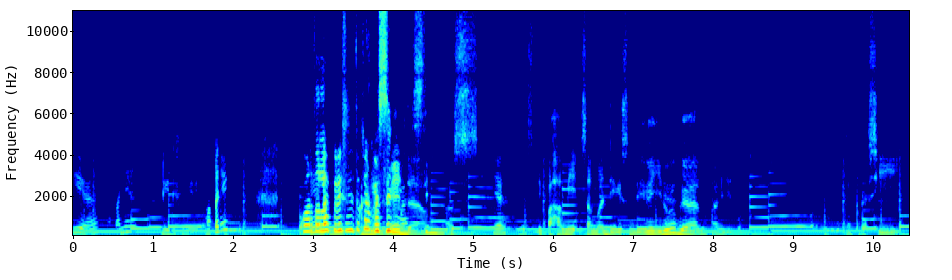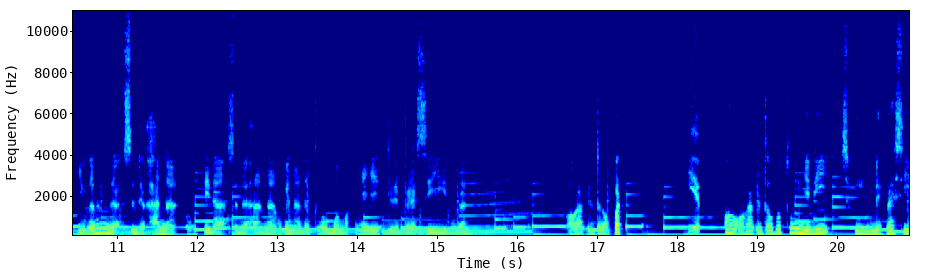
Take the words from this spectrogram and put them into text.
iya makanya diri sendiri. Makanya quarter Hmm, life crisis itu kan masing-masing harus, Ya. harus dipahami sama diri sendiri juga makanya. Depresi juga kan nggak sederhana tidak sederhana. Mungkin ada trauma makanya jadi depresi gitu kan. Orang introvert Yep. oh orang introvert tuh jadi sering depresi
